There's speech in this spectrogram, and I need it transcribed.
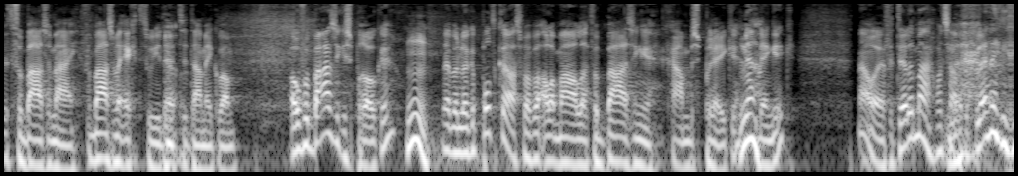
het verbaasde mij. Verbaasde me echt toen je net daarmee kwam. Over bazen gesproken. We hebben een leuke podcast waar we allemaal eh, verbazingen gaan bespreken, denk ik. Nou, eh, vertel het maar. Wat zou de planning?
